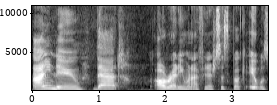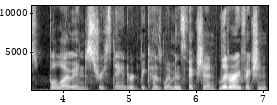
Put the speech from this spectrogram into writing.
I knew that already when I finished this book, it was below industry standard because women's fiction, literary fiction,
